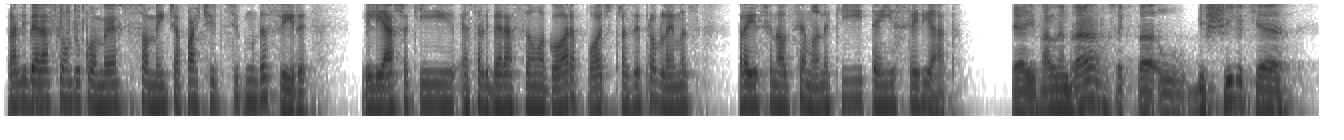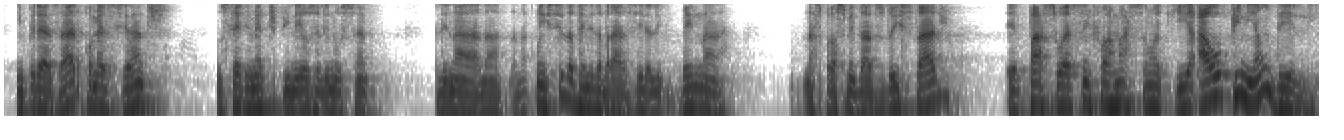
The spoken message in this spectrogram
para a liberação do comércio somente a partir de segunda-feira. Ele acha que essa liberação agora pode trazer problemas para esse final de semana que tem esse feriado. É, e vale lembrar, você que tá, o Bexiga, que é empresário, comerciante, no segmento de pneus ali no centro, ali na, na, na conhecida Avenida Brasília, ali bem na, nas proximidades do estádio, ele passou essa informação aqui, a opinião dele.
